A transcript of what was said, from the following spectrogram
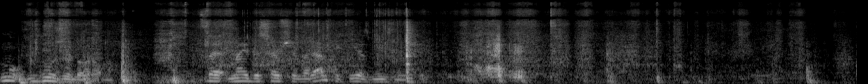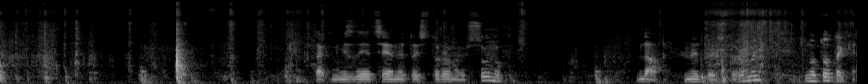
ну, дуже дорого. Це найдешевший варіант, який я зміг знайти. Так, мені здається, я не той стороною всунув. Да, не той сторони. Ну то таке.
